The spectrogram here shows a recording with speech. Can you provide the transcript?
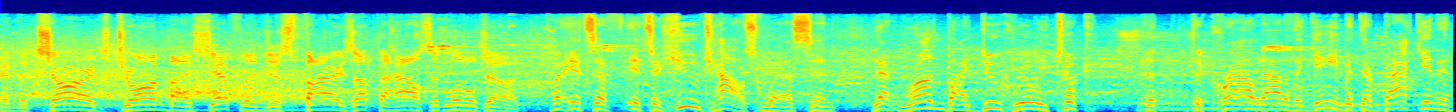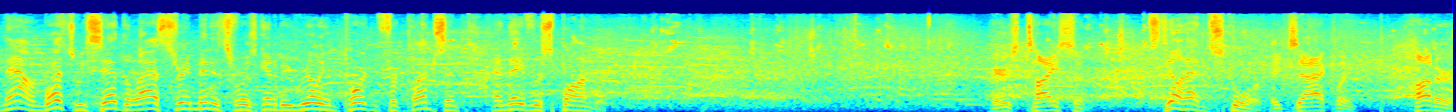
And the charge drawn by Schieffelin just fires up the house at Littlejohn. It's a it's a huge house, Wes, and that run by Duke really took the, the crowd out of the game, but they're back in it now. And Wes, we said the last three minutes was going to be really important for Clemson, and they've responded. Here's Tyson. Still hadn't scored. Exactly. Hunter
